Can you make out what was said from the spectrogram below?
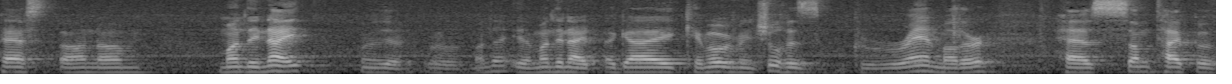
past on um, Monday night. Uh, Monday? Yeah, Monday night. A guy came over to me and shul. His grandmother has some type of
